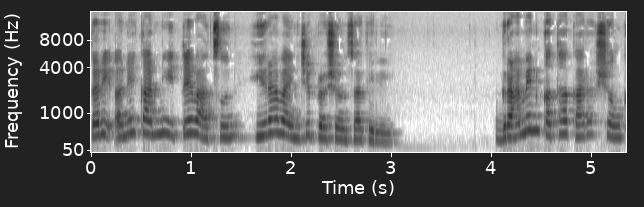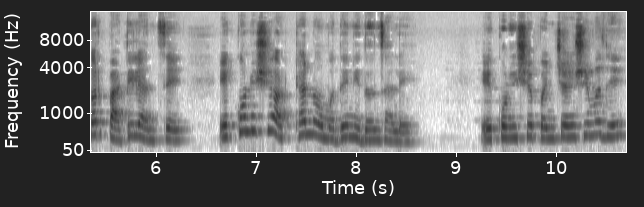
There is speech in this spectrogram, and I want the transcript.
तरी अनेकांनी ते वाचून हिराबाईंची प्रशंसा केली. ग्रामीण कथाकार शंकर पाटील यांचे एकोणीसशे अठ्ठ्याण्णवमध्ये निधन झाले. एकोणीसशे पंच्याऐंशीमध्ये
